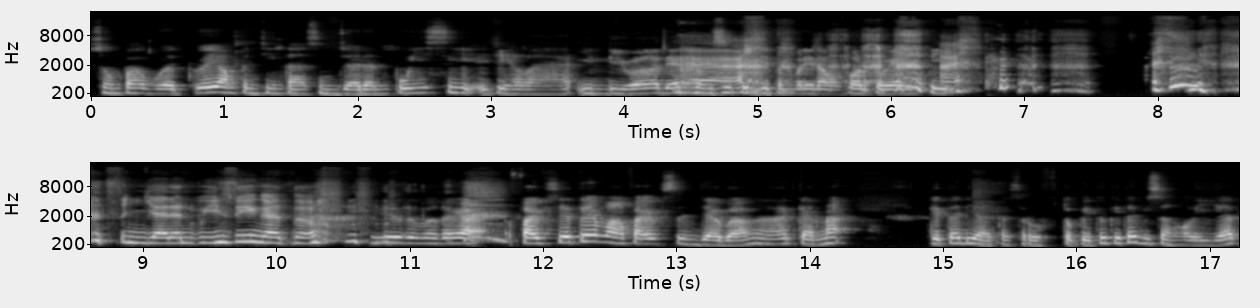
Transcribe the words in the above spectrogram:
Sumpah buat gue yang pencinta senja dan puisi Gila, indie banget ya Nah. Habis itu ditemenin sama 420 Senja dan puisi enggak tuh? Iya tuh kayak vibes-nya tuh emang vibes senja banget karena kita di atas rooftop itu kita bisa ngeliat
